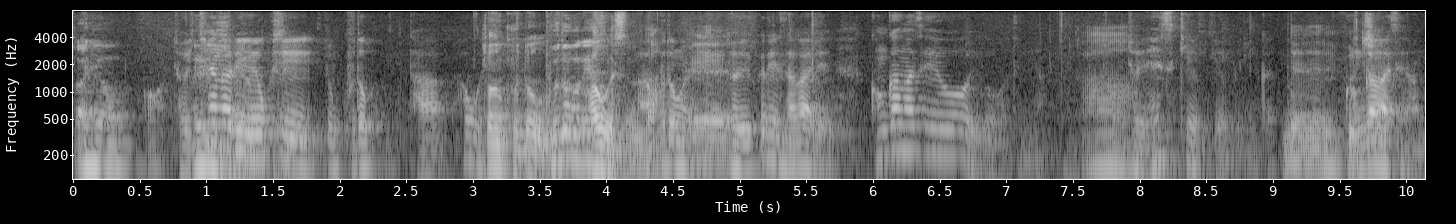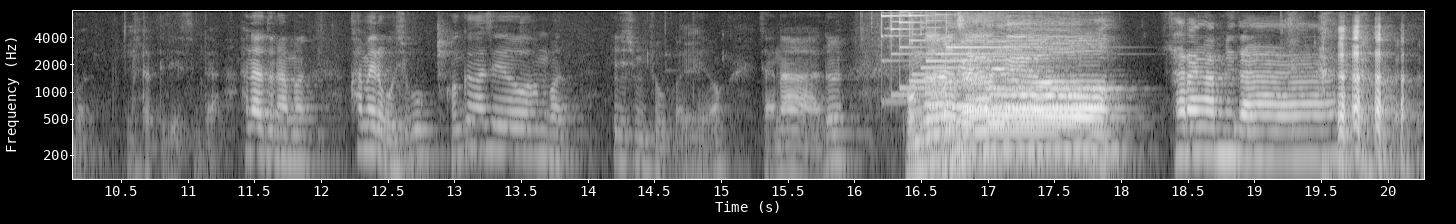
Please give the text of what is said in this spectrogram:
아니요. 어, 저희 채널이 혹시 좀 구독 다 하고 저는 계신가요? 구독 구독은 하고. 있습니다. 아, 구독을 예. 저희 끝 인사가 이제 건강하세요 이거거든요. 아, 저희 헬스케어 기업이니까 네, 네, 그렇죠. 건강하세요 한번 부탁드리겠습니다. 하나 둘 하면 카메라 보시고 건강하세요 한번 해주시면 좋을 것 같아요. 자 하나 둘 건강하세요. 사랑합니다.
